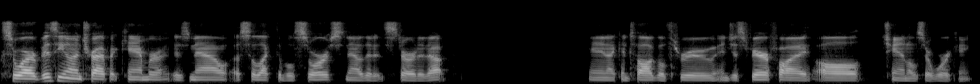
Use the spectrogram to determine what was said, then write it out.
So our Vision traffic camera is now a selectable source now that it's started up. And I can toggle through and just verify all channels are working.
